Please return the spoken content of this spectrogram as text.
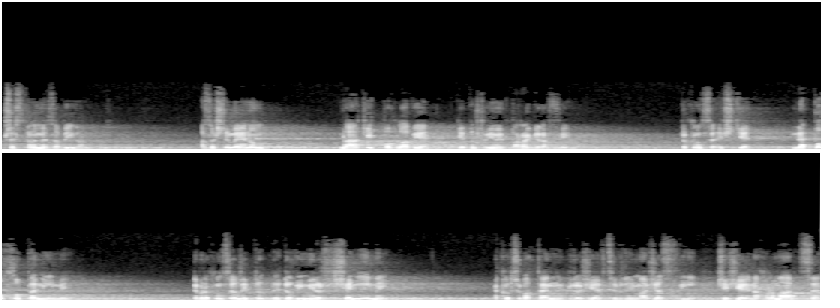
přestaneme zabývat a začneme jenom mlátit po hlavě jednotlivými paragrafy, dokonce ještě nepochopenými, nebo dokonce lidovými řešeními, jako třeba ten, kdo žije v civilním manželství, že žije na hromádce,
